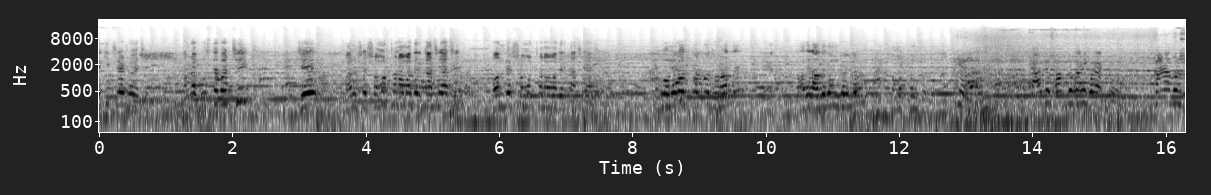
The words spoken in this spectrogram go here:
একই থ্রেট হয়েছে। আমরা বুঝতে পারছি যে মানুষের সমর্থন আমাদের কাছে আছে বন্ধের সমর্থন আমাদের কাছে আছে। তবু অনুরোধ করব জোরহাতে আমাদের আবেদন রইল সমর্থন করব। কালকে সব দোকানই খোলা রাখতে কারা বলল?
